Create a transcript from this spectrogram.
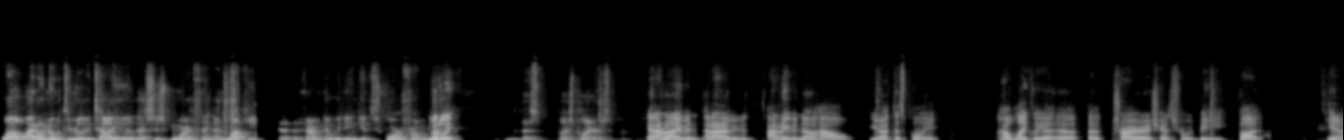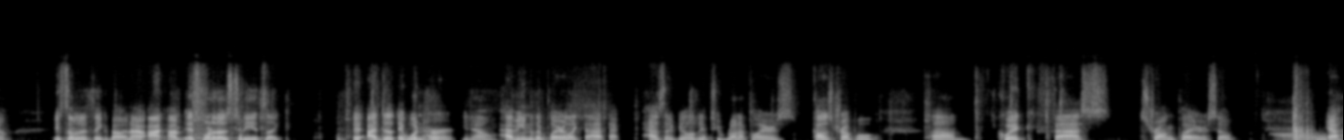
Well, I don't know what to really tell you. That's just more, I think, unlucky that the fact that we didn't get score from you Totally. The best best players. and i'm not even i don't even i don't even know how you know at this point how likely a, a, try or a transfer would be but you know it's something to think about. And i, I i'm it's one of those to me it's like it, I, do- it wouldn't hurt you know having another player like that that has the ability to run at players cause trouble um quick fast strong player. So yeah.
